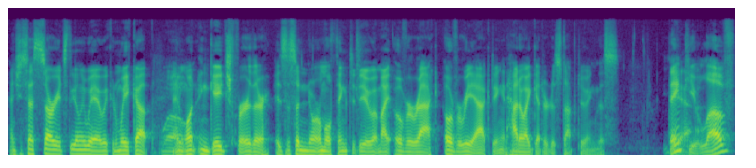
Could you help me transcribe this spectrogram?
and she says, sorry, it's the only way I can wake up and won't engage further. Is this a normal thing to do? Am I overreact overreacting? And how do I get her to stop doing this? Thank Yeah. you, love.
